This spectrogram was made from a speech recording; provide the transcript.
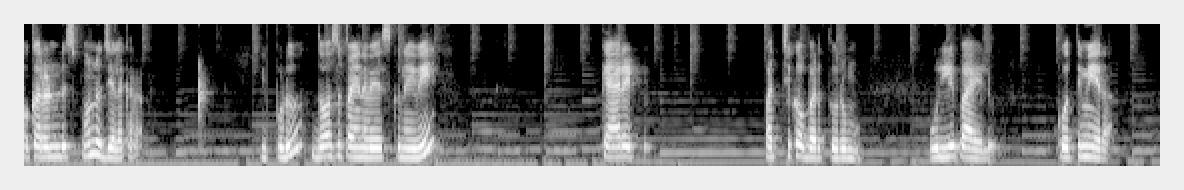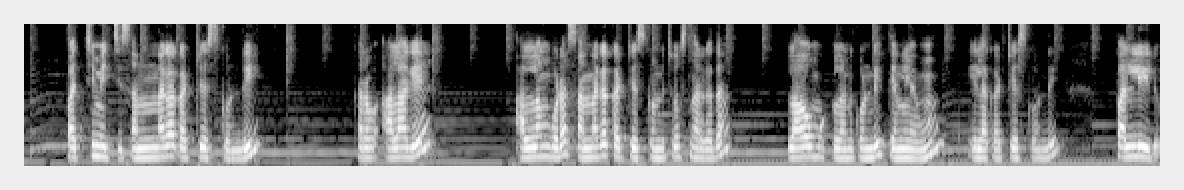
ఒక రెండు స్పూన్లు జీలకర్ర. ఇప్పుడు దోశ పైన వేసుకునేవి క్యారెట్ పచ్చి కొబ్బరి తురుము ఉల్లిపాయలు కొత్తిమీర పచ్చిమిర్చి సన్నగా కట్ చేసుకోండి. తర్వాత అలాగే అల్లం కూడా సన్నగా కట్ చేసుకోండి. చూస్తున్నారు కదా? లావు ముక్కలు అనుకోండి తినలేము. ఇలా కట్ చేసుకోండి. పల్లీలు.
